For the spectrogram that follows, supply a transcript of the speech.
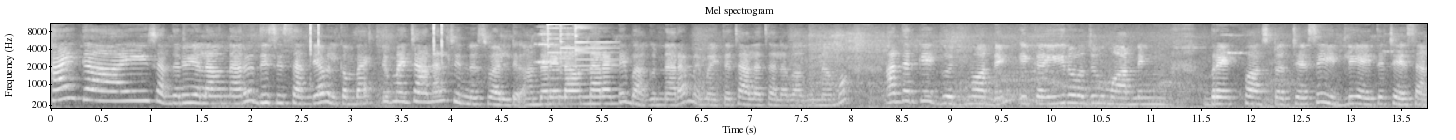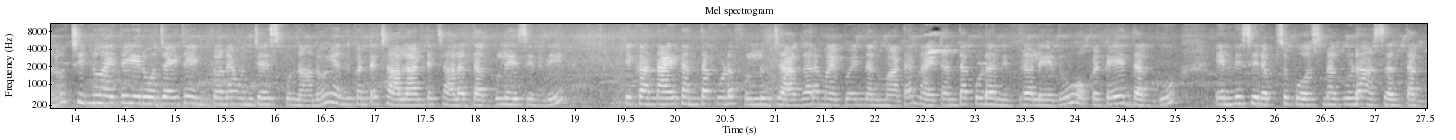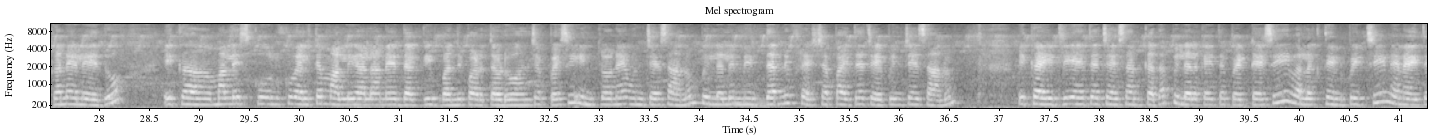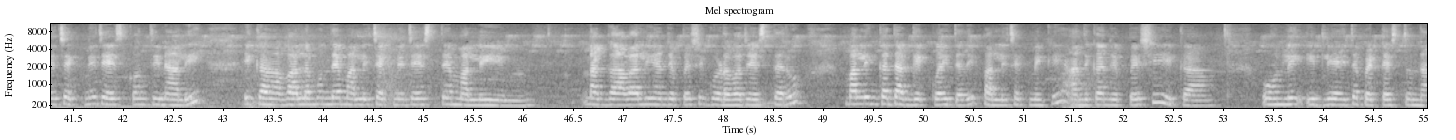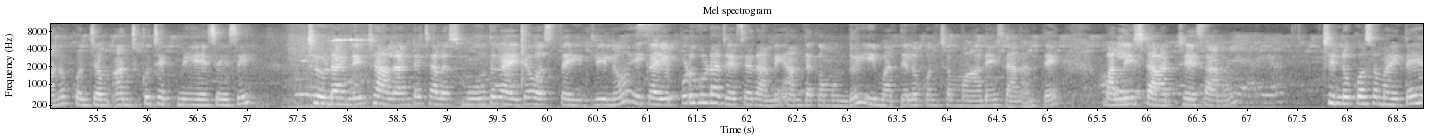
Hi guys అందరూ ఎలా ఉన్నారు? This is Sandhya welcome back to my channel Chinna's world అందరు ఎలా ఉన్నారండి? బాగున్నారా? మేమైతే చాలా చాలా బాగున్నాము. అందరికీ గుడ్ మార్నింగ్ ఇక ఈరోజు మార్నింగ్ బ్రేక్ఫాస్ట్ వచ్చేసి ఇడ్లీ అయితే చేశాను. చిన్ను అయితే ఈ రోజు అయితే ఇంట్లోనే ఉంచేసుకున్నాను. ఎందుకంటే చాలా అంటే చాలా దగ్గులేసింది. ఇక నైట్ అంతా కూడా ఫుల్ జాగారం అయిపోయింది అనమాట నైట్ అంతా కూడా నిద్ర లేదు. ఒకటే దగ్గు. ఎన్ని సిరప్స్ పోసినా కూడా అసలు తగ్గనే లేదు. ఇక మళ్ళీ స్కూల్కు వెళ్తే మళ్ళీ అలానే దగ్గి ఇబ్బంది పడతాడు అని చెప్పేసి ఇంట్లోనే ఉంచేశాను. పిల్లలని ఇద్దరిని ఫ్రెష్ అప్ అయితే చేపించేశాను. ఇక ఇడ్లీ అయితే చేశాను కదా పిల్లలకైతే పెట్టేసి వాళ్ళకి తినిపించి నేనైతే చట్నీ చేసుకొని తినాలి. ఇక వాళ్ళ ముందే మళ్ళీ చట్నీ చేస్తే మళ్ళీ నాకు కావాలి అని చెప్పేసి గొడవ చేస్తారు. మళ్ళీ ఇంకా దగ్గు ఎక్కువ అవుతుంది పల్లి చట్నీకి. అందుకని చెప్పేసి ఇక ఓన్లీ ఇడ్లీ అయితే పెట్టేస్తున్నాను. కొంచెం అంచుకు చట్నీ వేసేసి చూడండి చాలా అంటే చాలా స్మూత్గా అయితే వస్తాయి ఇడ్లీలు. ఇక ఎప్పుడు కూడా చేసేదాన్ని. అంతకుముందు ఈ మధ్యలో కొంచెం మానేశాను అంతే. మళ్ళీ స్టార్ట్ చేశాను. చిన్ను కోసం అయితే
